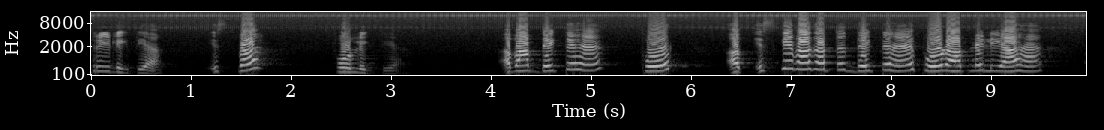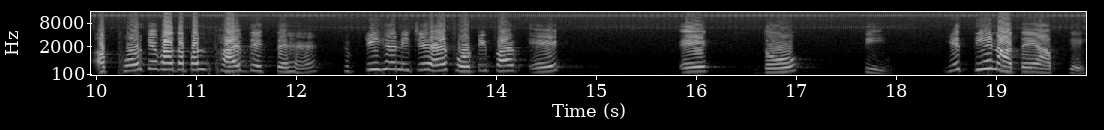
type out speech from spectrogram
थ्री लिख दिया। इस पर फोर लिख दिया। अब आप देखते हैं फोर अब इसके बाद आप तो देखते हैं फोर आपने लिया है। अब फोर के बाद अपन फाइव देखते हैं। फिफ्टी के नीचे है फोर्टी फाइव एक एक, दो, तीन। ये तीन आते हैं आपके।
